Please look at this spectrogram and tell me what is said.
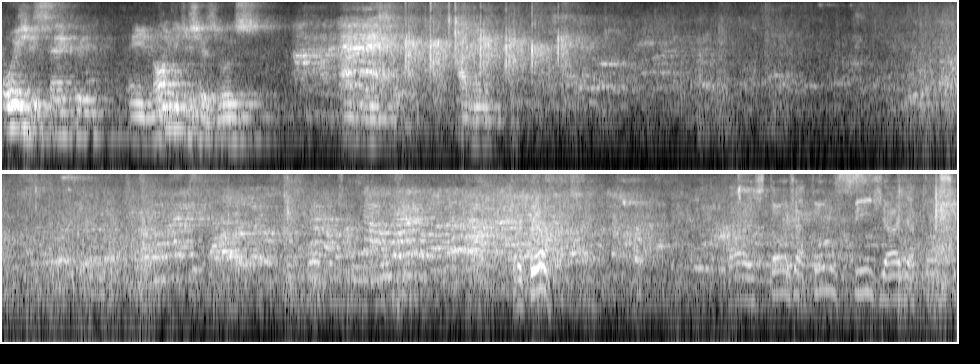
hoje e sempre, em nome de Jesus. Amém. Amém. Tranquilo? estão, já estão no fim, já, já estão assim,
